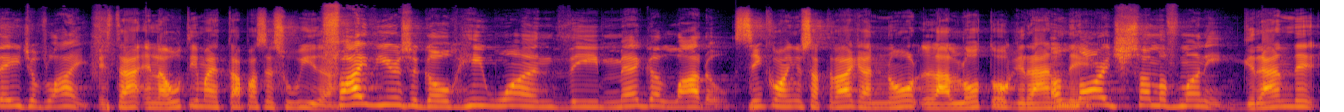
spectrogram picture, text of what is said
stage of life. está en la última etapa de su vida. Five years ago, he won the mega lotto, Cinco años atrás ganó la loto a grande, large sum of money. grande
